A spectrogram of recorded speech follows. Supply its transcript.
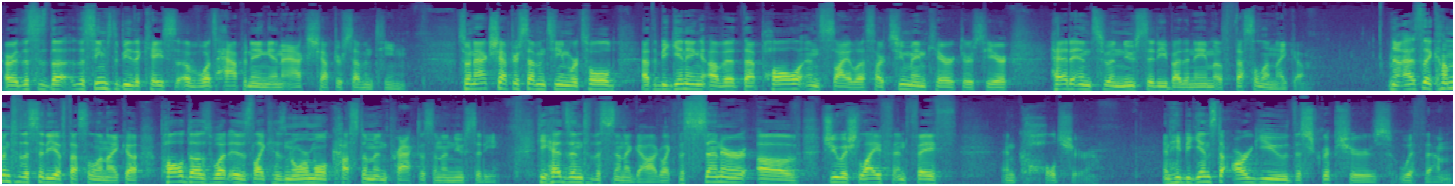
or this, is the, this seems to be the case of what's happening in Acts chapter 17. So in Acts chapter 17, we're told at the beginning of it that Paul and Silas, our two main characters here, head into a new city by the name of Thessalonica. Now, as they come into the city of Thessalonica, Paul does what is like his normal custom and practice in a new city. He heads into the synagogue, like the center of Jewish life and faith and culture. And he begins to argue the scriptures with them.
